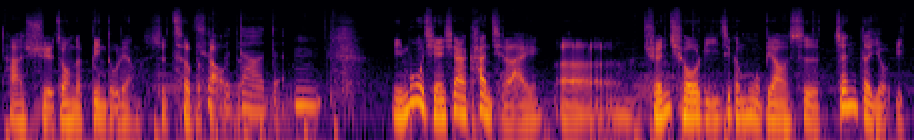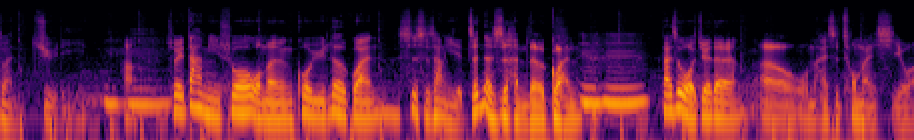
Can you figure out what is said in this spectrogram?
他血中的病毒量是测不到的。测不到的，嗯。以目前现在看起来，呃，全球离这个目标是真的有一段距离，嗯、啊，所以大米说我们过于乐观，事实上也真的是很乐观，嗯哼。但是我觉得，呃，我们还是充满希望。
